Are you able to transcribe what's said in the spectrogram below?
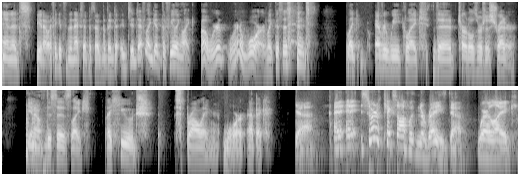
and it's you know, I think it's in the next episode, but they d- it definitely get the feeling like, oh, we're we're in a war, like this isn't like every week like the turtles versus shredder. You mm-hmm. know this is like a huge sprawling war epic. Yeah, and and it sort of kicks off with Naretti's death, where like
